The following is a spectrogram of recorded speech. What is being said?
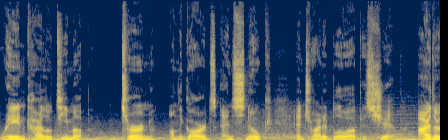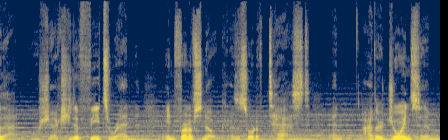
Rey and Kylo team up, turn on the guards and Snoke, and try to blow up his ship. Either that, or she actually defeats Ren in front of Snoke as a sort of test, and either joins him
